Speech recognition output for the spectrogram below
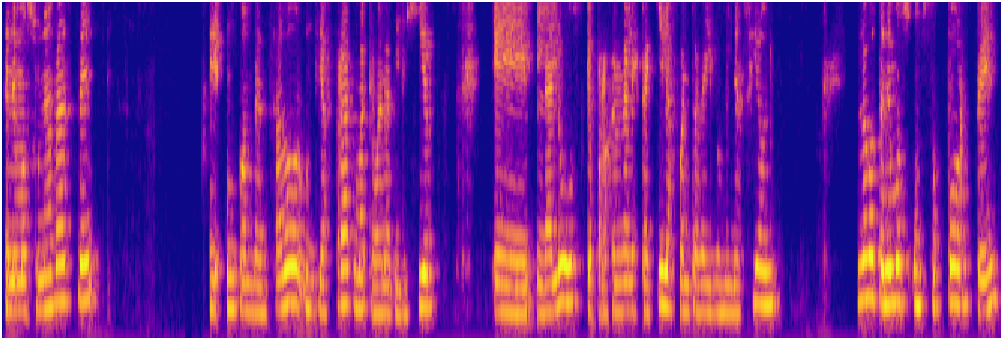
Tenemos una base, eh, un condensador, un diafragma que van a dirigir la luz, que por lo general está aquí, la fuente de iluminación. Luego tenemos un soporte,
